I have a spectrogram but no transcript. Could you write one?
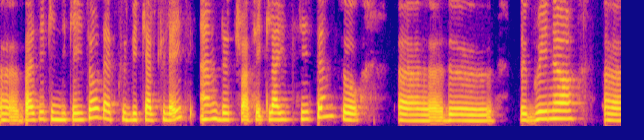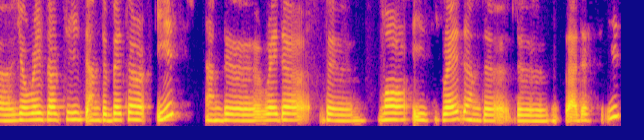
uh, basic indicator that could be calculated and the traffic light system. So uh, the, the greener uh, your result is and the better is and the redder, the more is red and the, the baddest is.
